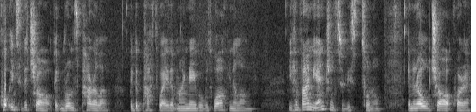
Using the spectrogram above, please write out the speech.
cut into the chalk that runs parallel with the pathway that my neighbour was walking along. You can find the entrance to this tunnel in an old chalk quarry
